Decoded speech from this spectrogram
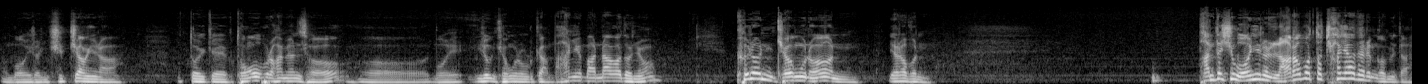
뭐 이런 직장이나 또 이렇게 동업을 하면서 어, 뭐 이런 경우를 우리가 많이 만나거든요. 그런 경우는 여러분 반드시 원인을 나로부터 찾아야 되는 겁니다.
